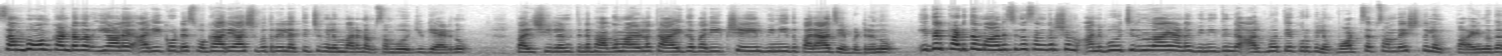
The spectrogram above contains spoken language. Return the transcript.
സംഭവം കണ്ടവർ ഇയാളെ അരീക്കോട്ടെ സ്വകാര്യ ആശുപത്രിയിൽ എത്തിച്ചെങ്കിലും മരണം സംഭവിക്കുകയായിരുന്നു. പരിശീലനത്തിന്റെ ഭാഗമായുള്ള കായിക പരീക്ഷയിൽ വിനീത് പരാജയപ്പെട്ടിരുന്നു. ഇതിൽ കടുത്ത മാനസിക സംഘർഷം അനുഭവിച്ചിരുന്നതായാണ് വിനീതിന്റെ ആത്മഹത്യാക്കുറിപ്പിലും വാട്സപ്പ് സന്ദേശത്തിലും പറയുന്നത്.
